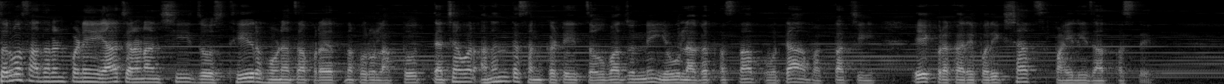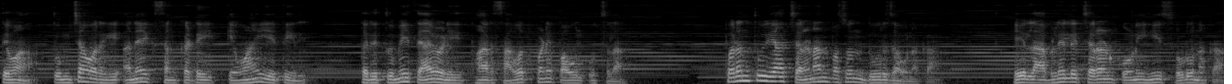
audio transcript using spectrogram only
सर्वसाधारणपणे या चरणांशी जो स्थिर होण्याचा प्रयत्न करू लागतो त्याच्यावर अनंत संकटे चौबाजूंनी येऊ लागत असतात व त्या भक्ताची एक प्रकारे परीक्षाच पाहिली जात असते. तेव्हा तुमच्यावरही अनेक संकटे केव्हाही येतील तरी तुम्ही त्यावेळी फार सावधपणे पाऊल उचला. परंतु या चरणांपासून दूर जाऊ नका. हे लाभलेले चरण कोणीही सोडू नका.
